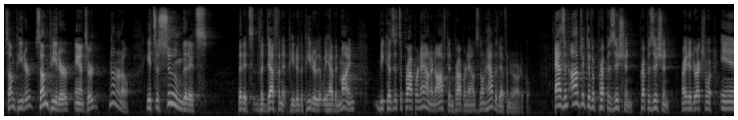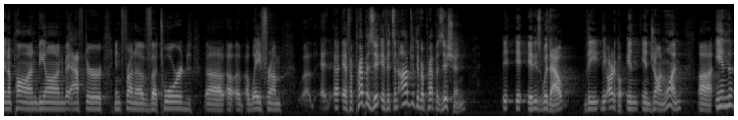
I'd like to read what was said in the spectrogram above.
Some Peter? Some Peter answered. No, no, no. It's assumed that it's that it's the definite Peter, the Peter that we have in mind, because it's a proper noun, and often proper nouns don't have the definite article. As an object of a preposition, preposition, right? A directional word, in, upon, beyond, after, in front of, uh, toward, uh, uh, away from. Uh, if, a preposi- if it's an object of a preposition, it, it, it is without the, the article. In, in John 1, uh, in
